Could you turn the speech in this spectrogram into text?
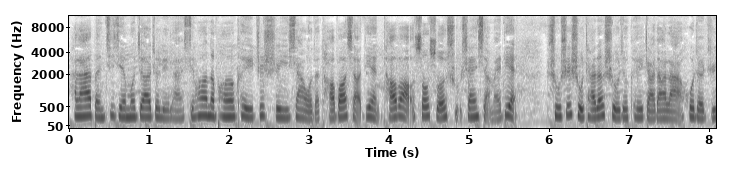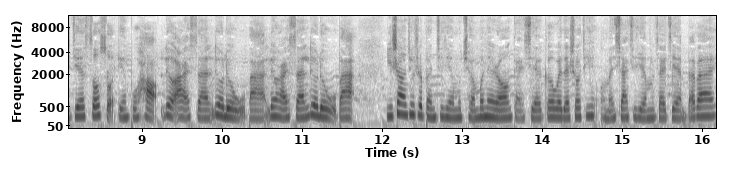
好啦，本期节目就到这里了。喜欢我的朋友可以支持一下我的淘宝小店，淘宝搜索“蜀山小卖店”，数是薯条的数就可以找到啦，或者直接搜索店铺号六二三六六五八六二三六六五八。以上就是本期节目全部内容，感谢各位的收听，我们下期节目再见，拜拜。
